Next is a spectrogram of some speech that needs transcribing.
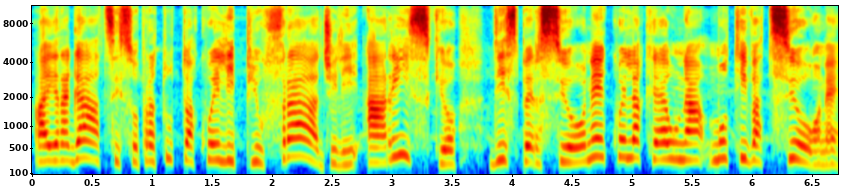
ai ragazzi, soprattutto a quelli più fragili, a rischio dispersione, quella che è una motivazione,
